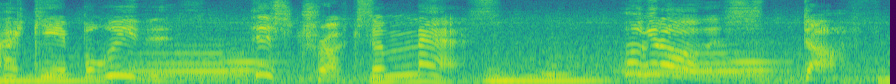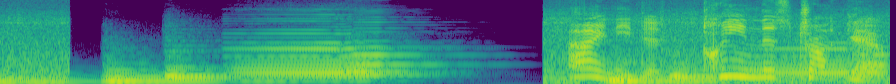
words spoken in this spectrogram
I can't believe this. This truck's a mess. Look at all this stuff. I need to clean this truck out.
